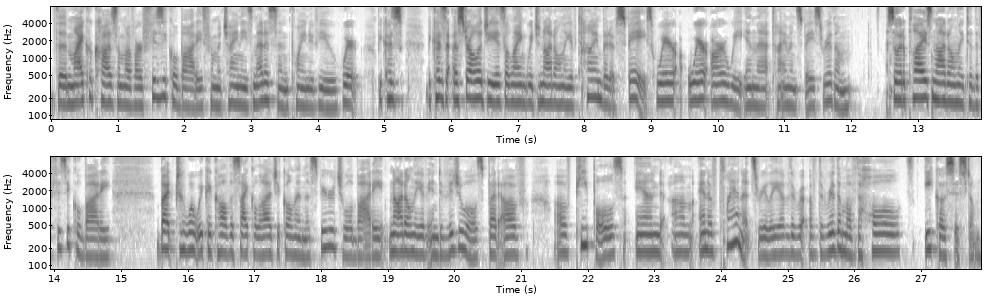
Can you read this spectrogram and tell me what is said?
the microcosm of our physical bodies from a Chinese medicine point of view, where because because astrology is a language not only of time but of space. Where where are we in that time and space rhythm? So it applies not only to the physical body, but to what we could call the psychological and the spiritual body, not only of individuals, but of of peoples and um, and of planets, really, of the of the rhythm of the whole ecosystem.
